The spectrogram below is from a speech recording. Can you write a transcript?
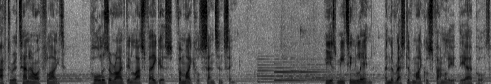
After a 10 hour flight, Paul has arrived in Las Vegas for Michael's sentencing. He is meeting Lynn and the rest of Michael's family at the airport.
